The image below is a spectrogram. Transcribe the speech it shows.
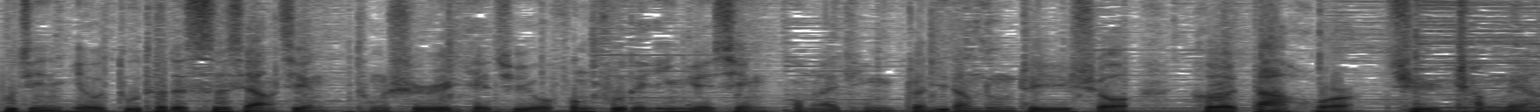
不仅有独特的思想性，同时也具有丰富的音乐性。我们来听专辑当中这一首《和大伙儿去乘凉》。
